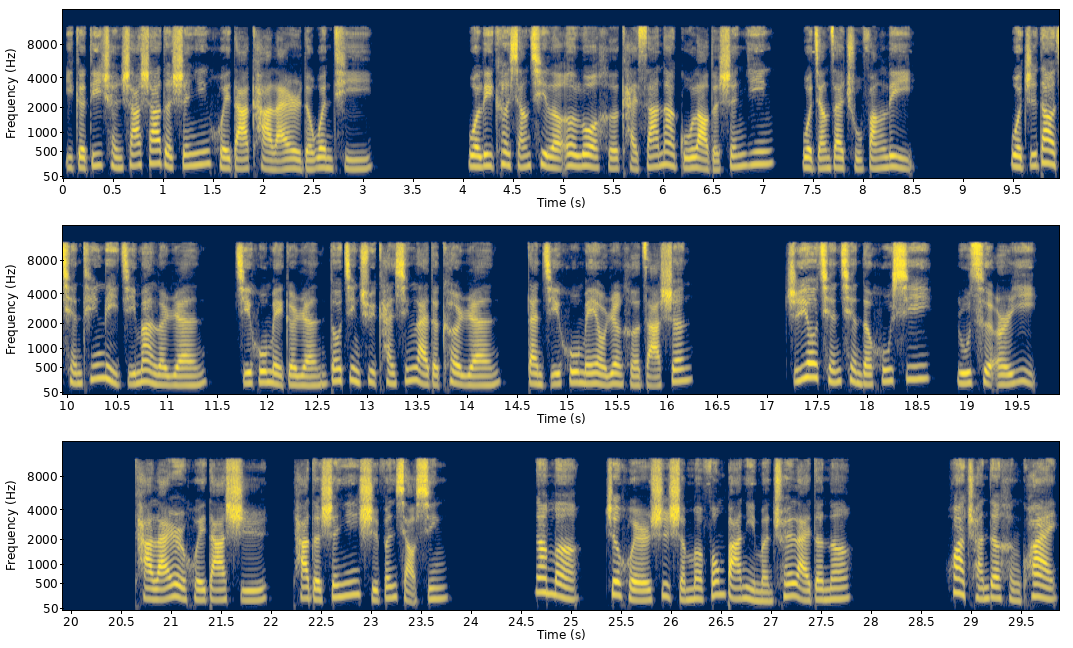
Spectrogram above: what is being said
一个低沉沙沙的声音回答卡莱尔的问题。我立刻想起了厄洛和凯撒那古老的声音。我将在厨房里。我知道前厅里挤满了人，几乎每个人都进去看新来的客人，但几乎没有任何杂声，只有浅浅的呼吸，如此而已。卡莱尔回答时，他的声音十分小心。那么，这会儿是什么风把你们吹来的呢？话传得很快，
